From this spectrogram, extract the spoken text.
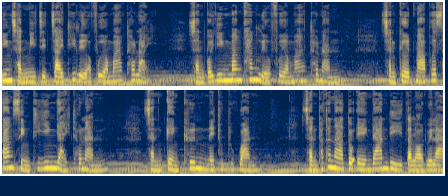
ยิ่งฉันมีจิตใจที่เหลือเฟือมากเท่าไหร่ ฉันก็ยิ่งมั่งคั่งเหลือเฟือมากเท่านั้น ฉันเกิดมาเพื่อสร้างสิ่งที่ยิ่งใหญ่เท่านั้น ฉันเก่งขึ้นในทุกๆวัน ฉันพัฒนาตัวเองด้านดีตลอดเวลา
